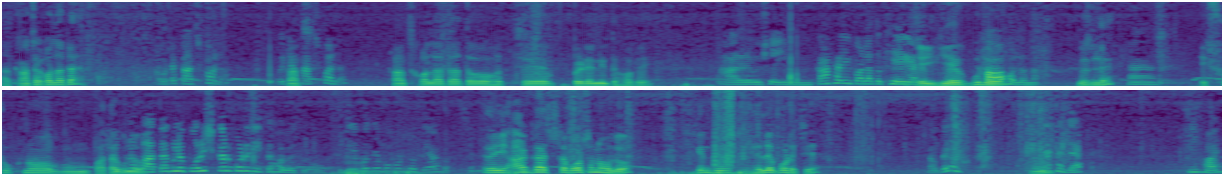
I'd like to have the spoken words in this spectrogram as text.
আর কাঁচা কলাটা? ওটা কাঁচকলা ওইটা কাঁচ- কাঁচকলা কাঁচকলাটা তো হচ্ছে পেড়ে নিতে হবে। আর ওই সেই কাঁঠালি কলা তো খেয়ে গেল। এই ইয়েগুলো খাওয়া হলো না। বুঝলে? হ্যাঁ। এই শুকনো উম, পাতাগুলো শুকনো পাতাগুলো পরিষ্কার করে দিতে হবে তো। দেবো দেবো করে তো দেওয়া হচ্ছে না। এই আখ গাছটা বসানো হলো কিন্তু হেলে পড়েছে। হবে দেখা যাক কি হয়।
